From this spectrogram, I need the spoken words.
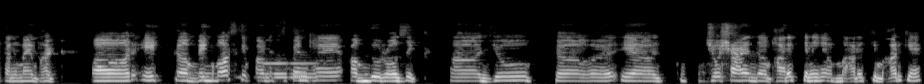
तन्मय भट्ट और एक बिग बॉस के पार्टिसिपेंट है अब्दुल रोजिक जो जो शायद भारत के नहीं है, भारत के बाहर के हैं।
